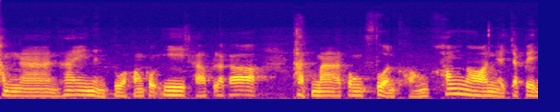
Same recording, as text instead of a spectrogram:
ทำงานให้ 1 ตัวของเก้าอี้ครับ แล้วก็ถัดมาตรงส่วนของห้องนอนเนี่ยจะเป็น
